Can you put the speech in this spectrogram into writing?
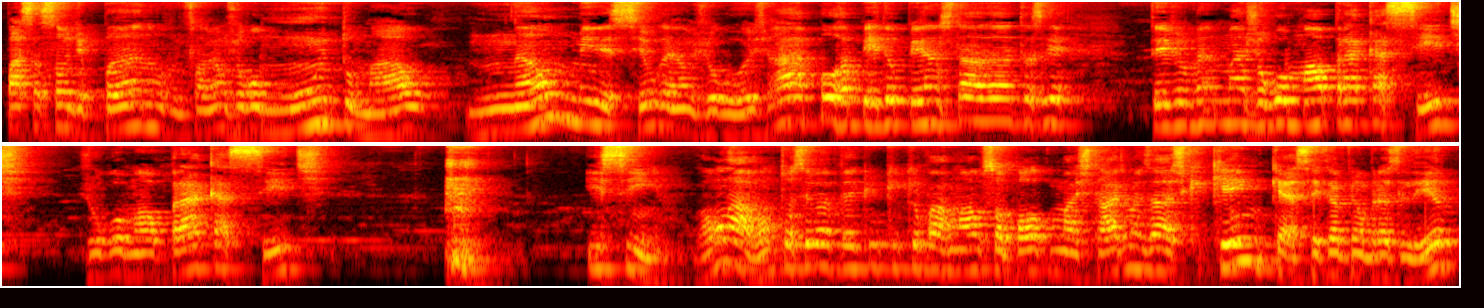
passação de pano. O Flamengo jogou muito mal. Não mereceu ganhar o jogo hoje. Ah, porra, perdeu pênalti, tá, tá, tá, teve, mas jogou mal pra cacete. Jogou mal pra cacete. E sim, vamos lá, vamos torcer para ver o que, que vai arrumar o São Paulo mais tarde, mas acho que quem quer ser campeão brasileiro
